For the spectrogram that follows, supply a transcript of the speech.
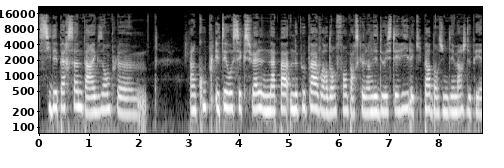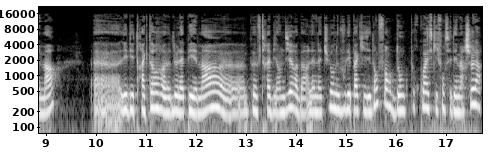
si des personnes, par exemple, un couple hétérosexuel n'a pas, ne peut pas avoir d'enfant parce que l'un des deux est stérile et qui partent dans une démarche de PMA, euh, les détracteurs euh, de la PMA euh, peuvent très bien dire eh ben la nature ne voulait pas qu'ils aient d'enfants, donc pourquoi est-ce qu'ils font ces démarches-là?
